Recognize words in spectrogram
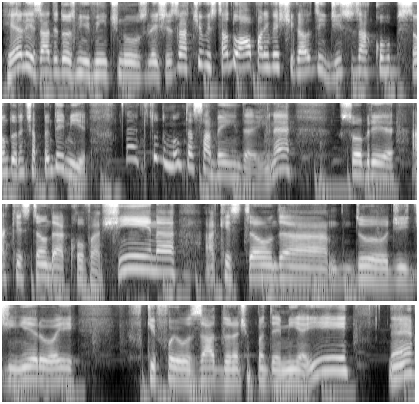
realizado em 2020 no Legislativo Estadual para investigar os indícios da corrupção durante a pandemia. É, que todo mundo está sabendo aí, né? Sobre a questão da Covaxina, a questão da, do, de dinheiro aí que foi usado durante a pandemia aí, né?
